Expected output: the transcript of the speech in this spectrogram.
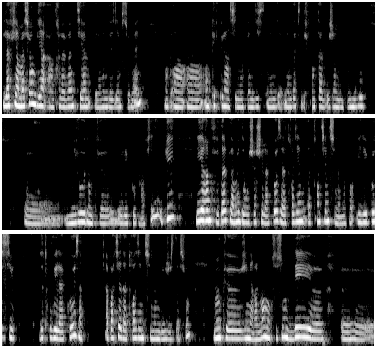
l'affirmation vient entre la 20e et la 22e semaine. Donc, en, calculant ainsi l'index bifrontal déjà au niveau, euh, au niveau donc, euh, de l'échographie. Puis, l'IRM fœtal permet de rechercher la cause à la, 30e semaine. Donc, il est possible de trouver la cause à partir de la troisième semaine de gestation donc, euh, généralement, donc, ce sont des, euh, euh,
